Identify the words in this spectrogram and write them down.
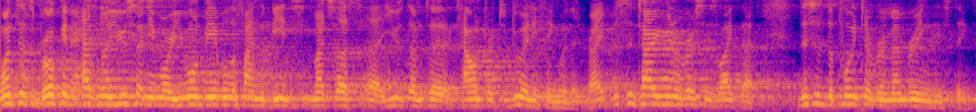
Once it's broken, it has no use anymore. You won't be able to find the beads, much less uh, use them to count or to do anything with it, right? This entire universe is like that. This is the point of remembering these things.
